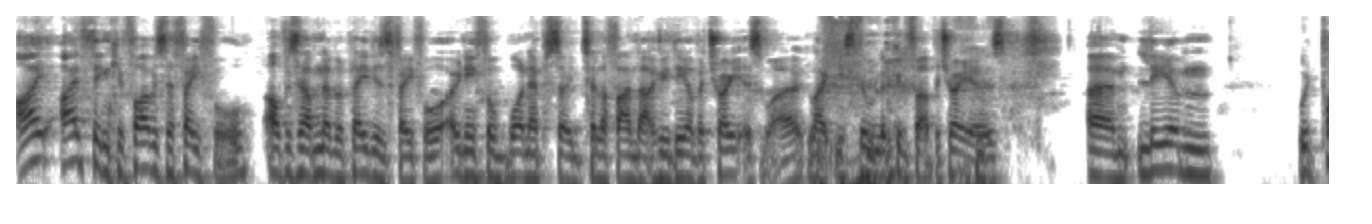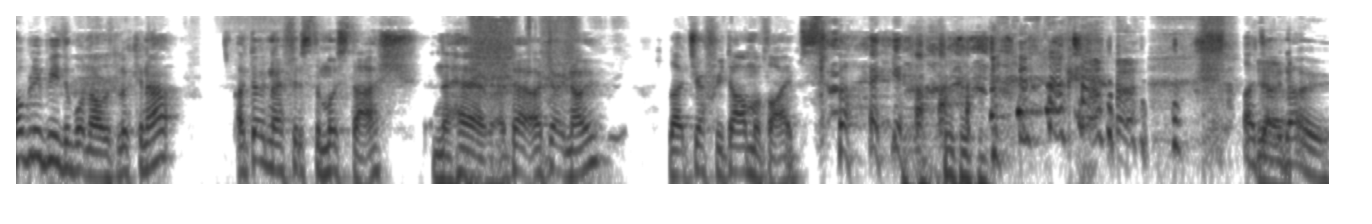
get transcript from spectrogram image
I, I think if I was a faithful, obviously I've never played as a faithful, only for one episode till I found out who the other traitors were. Like you're still looking for other traitors. Um, Liam would probably be the one I was looking at. I don't know if it's the mustache and the hair. I don't. I don't know. Like Jeffrey Dahmer vibes. I don't know.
